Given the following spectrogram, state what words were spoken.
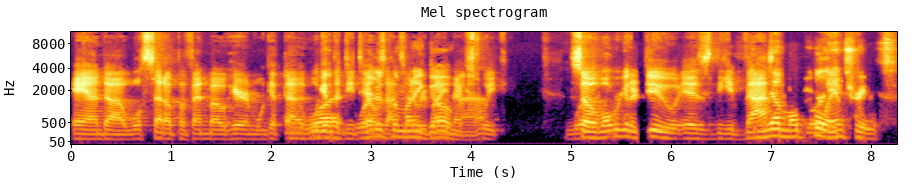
and uh, we'll set up a Venmo here, and we'll get that. And we'll get the what- where details does out the to money everybody go, next Matt? week. So what we're gonna do is the vast We have multiple entries.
